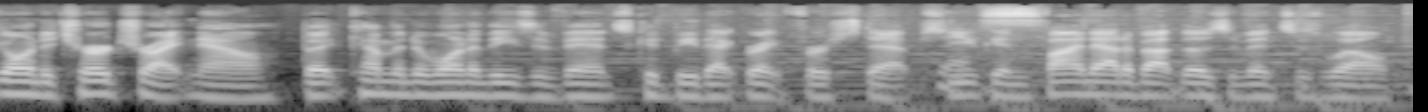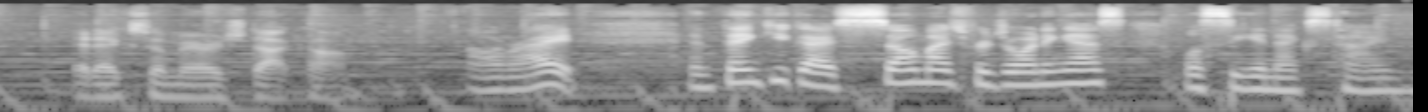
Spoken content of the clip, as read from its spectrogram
going to church right now, but coming to one of these events could be that great first step. So yes. you can find out about those events as well at xomarriage.com. All right. And thank you guys so much for joining us. We'll see you next time.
